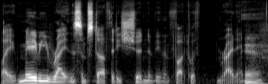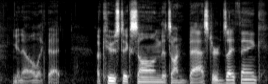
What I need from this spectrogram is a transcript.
like maybe writing some stuff that he shouldn't have even fucked with writing. Yeah. You know, like that acoustic song that's on Bastards, I think.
